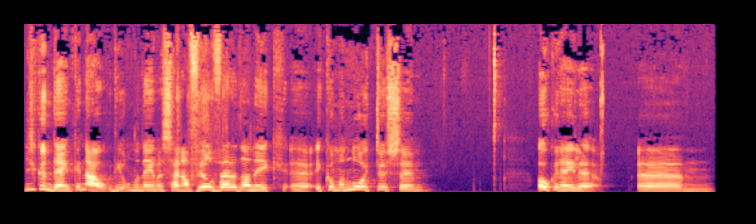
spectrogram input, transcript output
Je kunt denken, nou, die ondernemers zijn al veel verder dan ik. Uh, ik kom er nooit tussen. Ook een hele, um,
